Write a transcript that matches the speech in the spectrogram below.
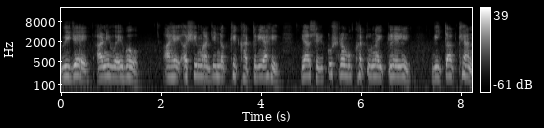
विजय आणि वैभव आहे अशी माझी नक्की खात्री आहे. या श्रीकृष्ण मुखातून ऐकलेले गीताख्यान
